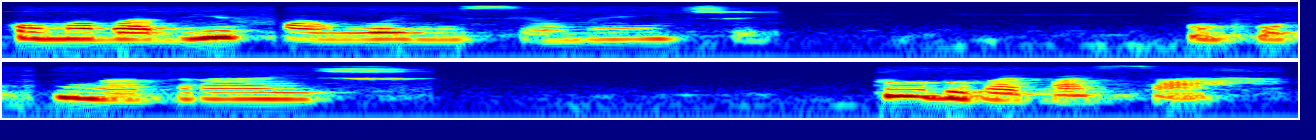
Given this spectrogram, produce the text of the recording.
Como a Babi falou inicialmente, um pouquinho atrás, tudo vai passar.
